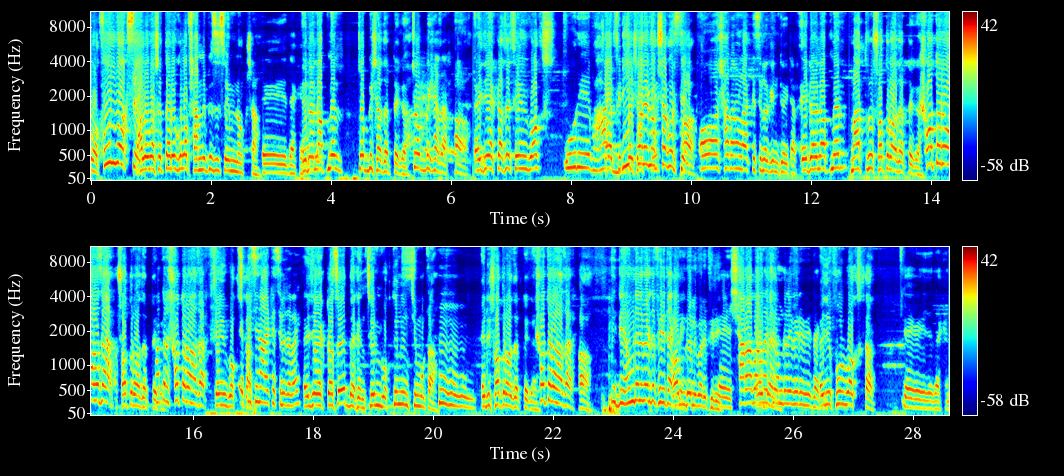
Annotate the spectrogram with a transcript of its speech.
বক্স ফুল বক্সে ভালোবাসা তেরো গোলাপ সামনে পিছে সেম নকশা। এই দেখেন। এটা হলো আপনার চব্বিশ হাজার টাকা। চব্বিশ হাজার। এই যে একটা আছে সেমি বক্স উরে ভাই করে নকশা করছে হ্যাঁ। অসাধারণ লাগতেছিল কিন্তু এটা। এটা হলো আপনার মাত্র সতেরো হাজার টাকা। সতেরো হাজার? সতেরো হাজার টাকা। মাত্র সতেরো হাজার? সেমি বক্স পিছনে আরেকটা ছিল ভাই। এই যে একটা আছে দেখেন সেমি বক্স তিন ইঞ্চি মোটা। এটি সতেরো হাজার টাকা। সতেরো হাজার? হ্যাঁ। হোম ডেলিভারি তো ফ্রি হোম ডেলিভারি ফ্রি সারা বাংলাদেশে হোম ডেলিভারি ফ্রি থাকবে এই যে ফুল বক্স কাঠ এই যে দেখেন।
